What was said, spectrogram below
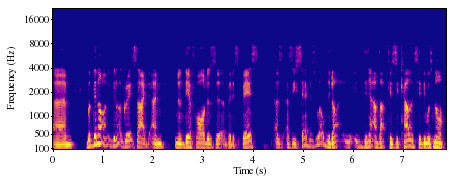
Um, but they're not. They're not a great side, and you know, they afford us a, a bit of space. As, as he said as well, they don't they didn't have that physicality. There was no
